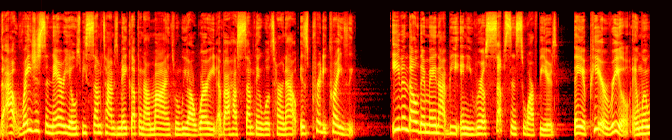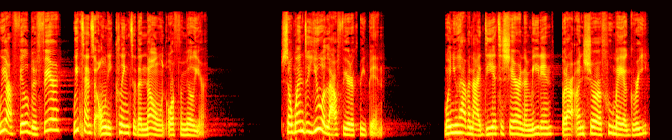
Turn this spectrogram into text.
The outrageous scenarios we sometimes make up in our minds when we are worried about how something will turn out is pretty crazy. Even though there may not be any real substance to our fears, they appear real, and when we are filled with fear, we tend to only cling to the known or familiar. So, when do you allow fear to creep in? When you have an idea to share in a meeting but are unsure of who may agree?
